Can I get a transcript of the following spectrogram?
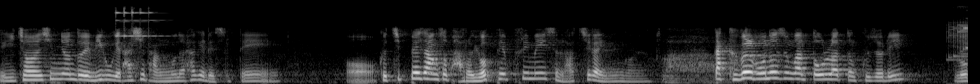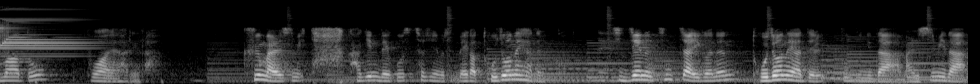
2010년도에 미국에 다시 방문을 하게 됐을 때 어, 그 집회 장소 바로 옆에 프리메이슨 라치가 있는 거예요. 아, 딱 그걸 보는 순간 떠올랐던 구절이 로마도 보아야 하리라. 그 말씀이 다 각인되고 스쳐지면서 내가 도전해야 될 것. 네. 이제는 진짜 이거는 도전해야 될 부분이다, 말씀이다,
